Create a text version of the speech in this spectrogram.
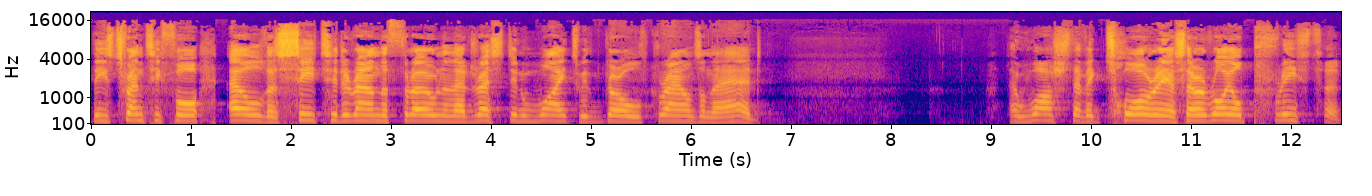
these 24 elders seated around the throne and they're dressed in white with gold crowns on their head. They're washed, they're victorious, they're a royal priesthood.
